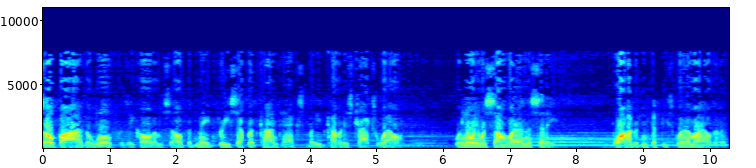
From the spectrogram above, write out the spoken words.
So far, the Wolf, as he called himself, had made three separate contacts, but he'd covered his tracks well. We knew he was somewhere in the city. 450 square miles of it.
